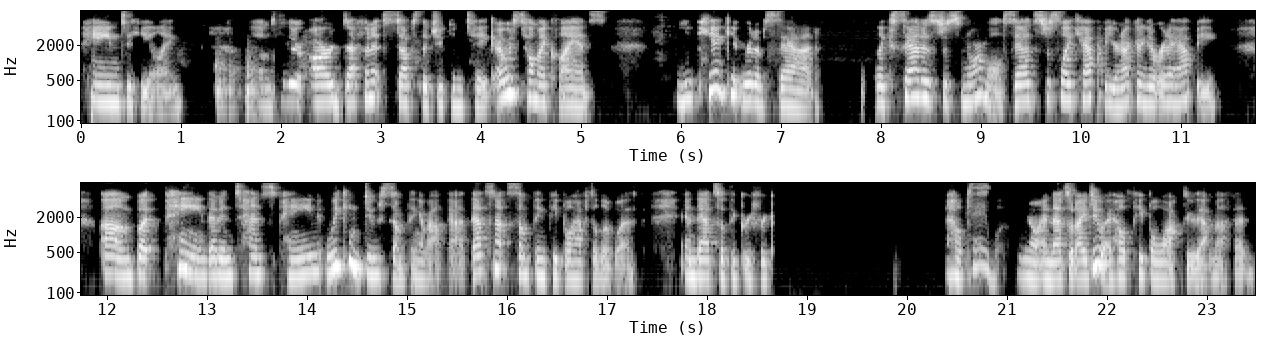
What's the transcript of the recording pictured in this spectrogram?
pain to healing. Um, so there are definite steps that you can take. I always tell my clients, you can't get rid of sad. Like sad is just normal. Sad's just like happy. You're not going to get rid of happy. Um, but pain, that intense pain, we can do something about that. That's not something people have to live with. And that's what the grief recovery helps, okay. you know, and that's what I do. I help people walk through that method.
